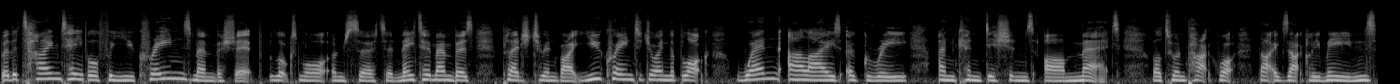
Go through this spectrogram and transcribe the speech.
But the timetable for Ukraine's membership looks more uncertain. NATO members pledged to invite Ukraine to join the bloc when allies agree and conditions are met. Well, to unpack what that exactly means,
